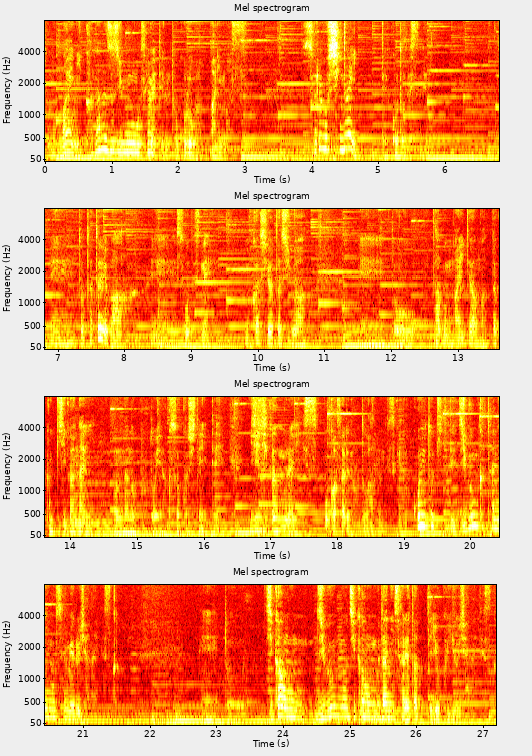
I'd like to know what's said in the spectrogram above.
その前に必ず自分を責めてるところがあります。それをしないってことですね。えっ、ー、と例えば、えー、そうですね。昔私はえっ、ー、と多分相手は全く気がない女の子と約束していて1時間ぐらいすっぽかされたことがあるんですけどこういう時って自分が他人を責めるじゃないですか。えっ、と時間を自分の時間を無駄にされたってよく言うじゃないですか。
